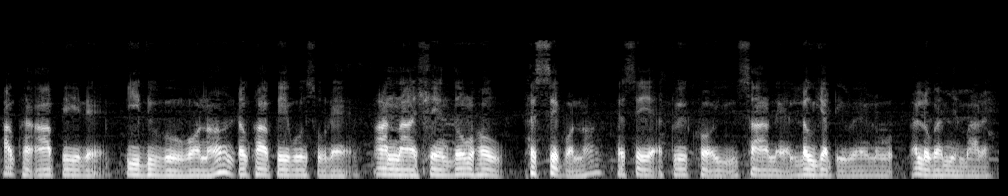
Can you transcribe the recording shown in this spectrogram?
ထောက်ခံအားပေးတဲ့ပြည်သူကိုပေါ့နော်ဒုက္ခပေးဖို့ဆိုတဲ့အာနာရှင်သို့မဟုတ်ဖက်စစ်ပေါ့နော်ဖက်စစ်ရဲ့အတွေးခေါ်ယူဆနဲ့လောက်ရက်တွေပဲလို့အဲ့လိုပဲမြင်ပါတယ်ဟာ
